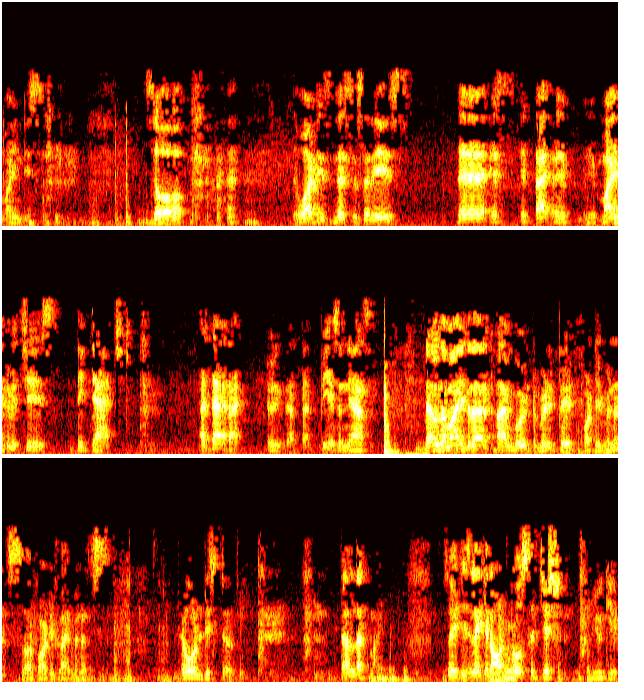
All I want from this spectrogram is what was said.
mind is. so, what is necessary is the, a, a, a mind which is detached at that time, during that time. Be a sannyasi. Tell the mind that I am going to meditate 40 minutes or 45 minutes. Don't disturb me. Tell that mind. So it is like an auto suggestion you give.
